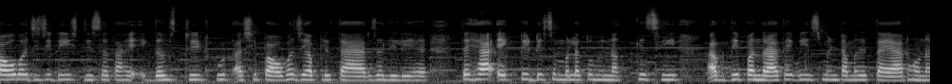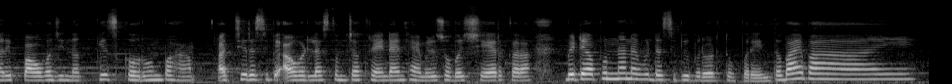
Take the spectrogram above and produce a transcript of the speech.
पावभाजीची डिश दिसत आहे. एकदम स्ट्रीट फूड अशी पावभाजी आपली तयार झालेली आहे. तर ह्या एकतीस डिसेंबरला तुम्ही नक्कीच ही अगदी पंधरा ते वीस मिनटामध्ये तयार होणारी पावभाजी नक्कीच करून पहा. आजची रेसिपी आवडल्यास तुमच्या फ्रेंड अँड फॅमिलीसोबत शेअर करा. भेटूया पुन्हा नवीन रेसिपीबरोबर तोपर्यंत. बाय बाय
